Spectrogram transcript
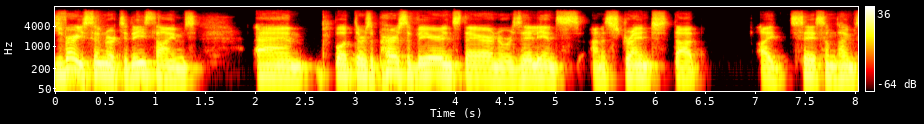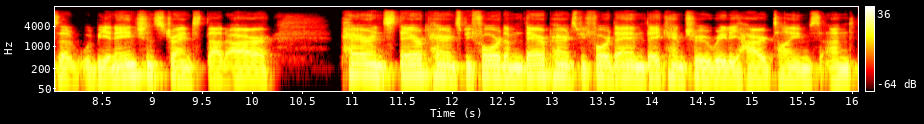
was very similar to these times. Um, but there's a perseverance there and a resilience and a strength that I'd say sometimes that would be an ancient strength that our parents, their parents before them, their parents before them, they came through really hard times. And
